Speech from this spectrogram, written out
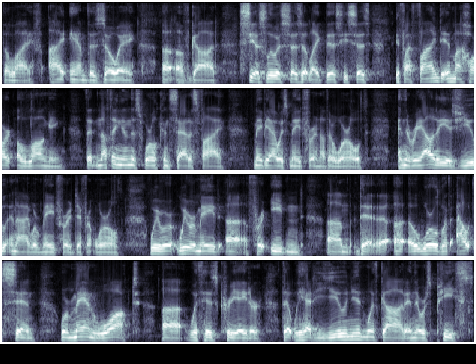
the life. I am the Zoe uh, of God. C.S. Lewis says it like this He says, If I find in my heart a longing that nothing in this world can satisfy, maybe I was made for another world. And the reality is, you and I were made for a different world. We were, we were made uh, for Eden, um, the, a, a world without sin, where man walked uh, with his creator, that we had union with God and there was peace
